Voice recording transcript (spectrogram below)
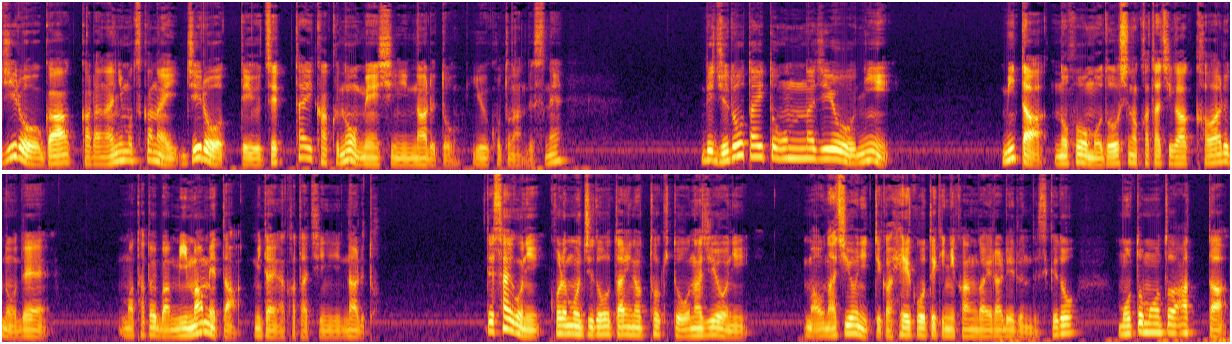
次郎がから何もつかない次郎っていう絶対角の名詞になるということなんですね。で受動体と同じように見たの方も動詞の形が変わるので、まあ、例えば見まめたみたいな形になると。で最後にこれも受動体の時と同じように、まあ、同じようにっていうか平行的に考えられるんですけどもともとあった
